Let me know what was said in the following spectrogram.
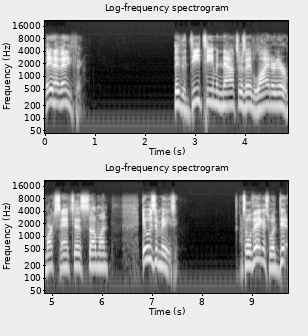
They didn't have anything. They had the D team announcers. They had Liner there or Mark Sanchez, someone. It was amazing. So Vegas won. Da-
